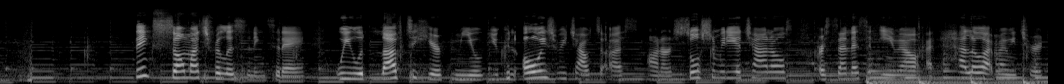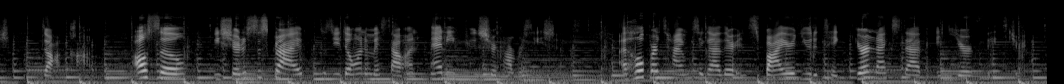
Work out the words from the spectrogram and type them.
Thanks so much for listening today. We would love to hear from you. You can always reach out to us on our social media channels or send us an email at hello at miamichurch.com. Also, be sure to subscribe because you don't want to miss out on any future conversations. I hope our time together inspired you to take your next step in your faith journey.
